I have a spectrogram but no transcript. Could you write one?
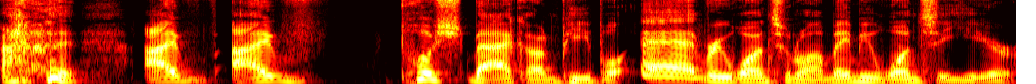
I've I've pushed back on people every once in a while, maybe once a year.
